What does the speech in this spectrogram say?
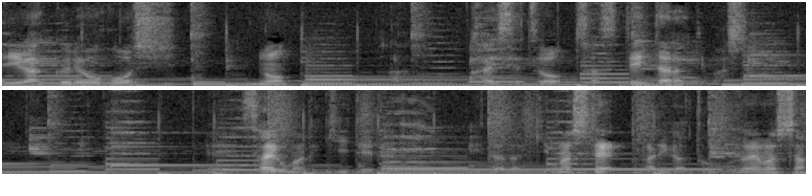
理学療法士のあの解説をさせていただきました。最後まで聞いていただきましてありがとうございました。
